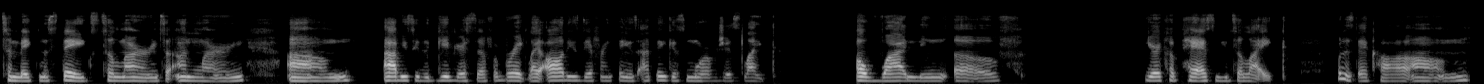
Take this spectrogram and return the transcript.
to make mistakes to learn to unlearn um obviously to give yourself a break like all these different things i think it's more of just like a widening of your capacity to like what is that called um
